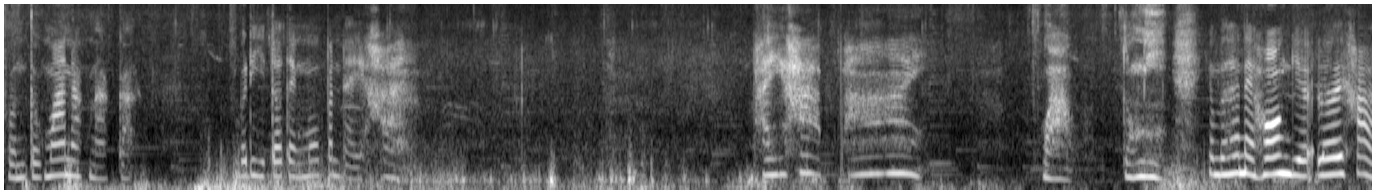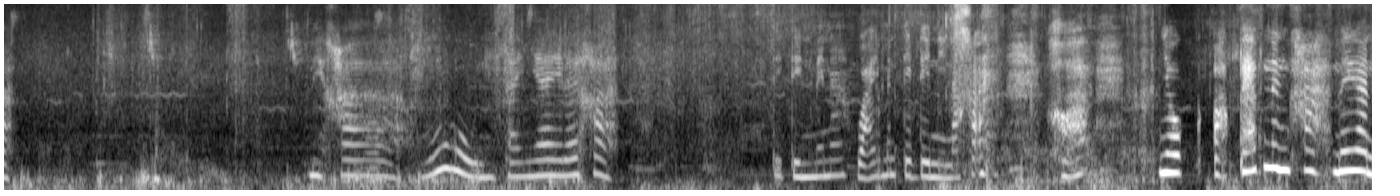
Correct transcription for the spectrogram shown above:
ฝนตกมาหนักๆกะบดีต่อแตงโมปันใดค่ะไป ค่ะไปว้าว ตรงนี้ ยังไม่ทันในห้องเยอะเลยค่ะ นี่ค่ะโอ้นี่ใส่ใหญ่เลยค่ะ ติดดินไหมนะ ไว้มันติดดินนี่นะคะ ขอยกออกแป๊บหนึ่งค่ะ ไม่งั้น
